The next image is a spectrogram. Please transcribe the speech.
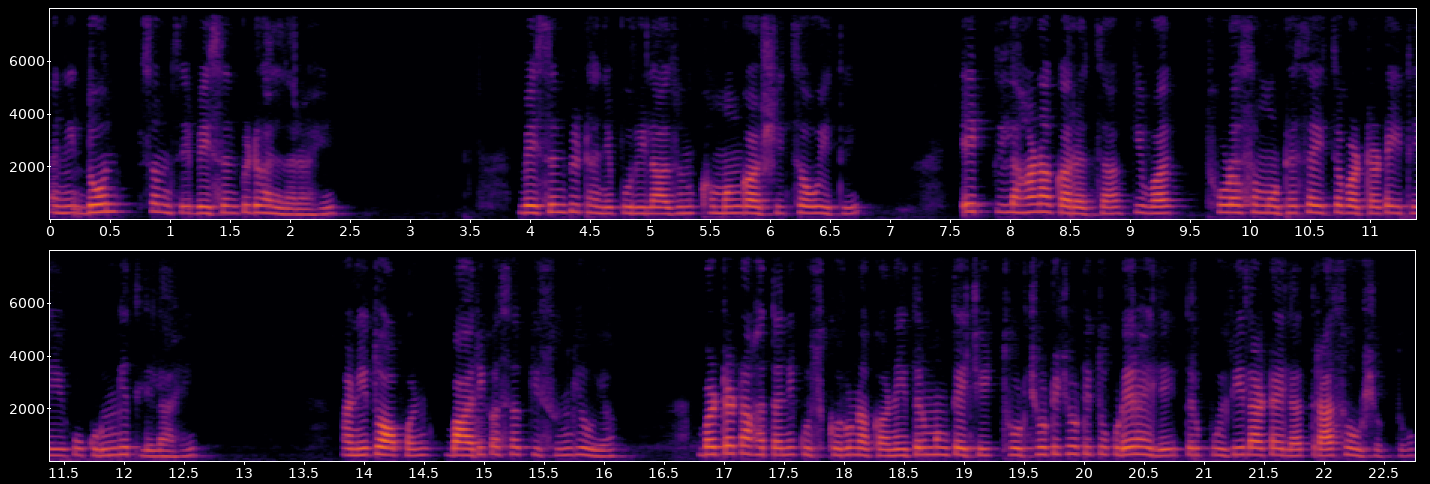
आणि दोन चमचे बेसन पीठ घालणार आहे. बेसन पिठाने पुरीला अजून खमंग अशी चव येते. एक लहान आकाराचा किंवा थोडासा मोठ्या साईजचा बटाटा इथे एक उकडून घेतलेला आहे. आणि तो आपण बारीक असा किसून घेऊया. बटाटा हाताने कुस्करू नका नाहीतर मग त्याचे थोडे छोटे छोटे तुकडे राहिले तर पुरी लाटायला त्रास होऊ शकतो.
